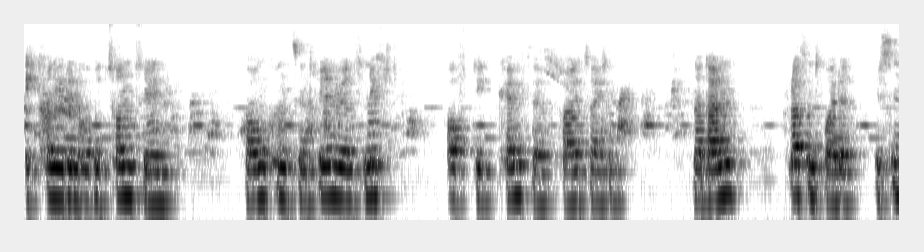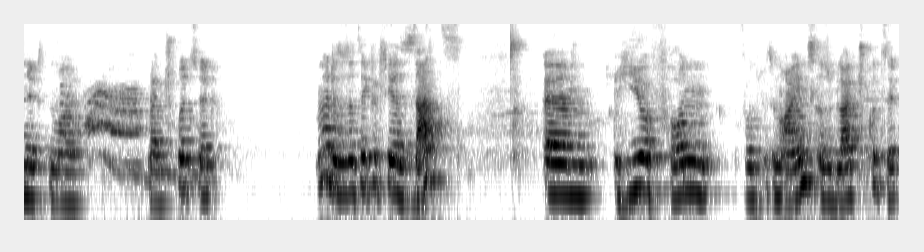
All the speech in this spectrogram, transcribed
ich kann hier den Horizont sehen. Warum konzentrieren wir uns nicht auf die Kämpfe? Fragezeichen. Na dann, Flossenfreude. Bis zum nächsten Mal. Bleibt spritzig. Na, das ist tatsächlich der Satz ähm, hier von, von Splatoon 1, also bleibt spritzig.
